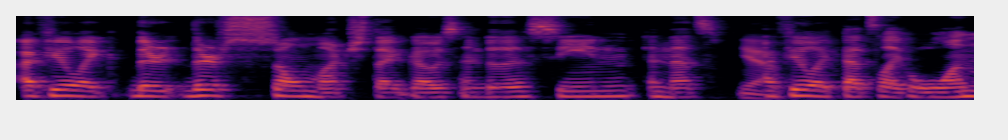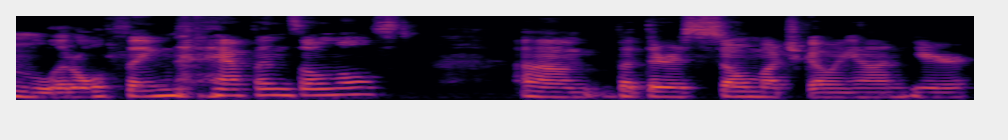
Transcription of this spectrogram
I feel like there there's so much that goes into this scene, and that's yeah. I feel like that's like one little thing that happens almost. Um, but there's so much going on here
